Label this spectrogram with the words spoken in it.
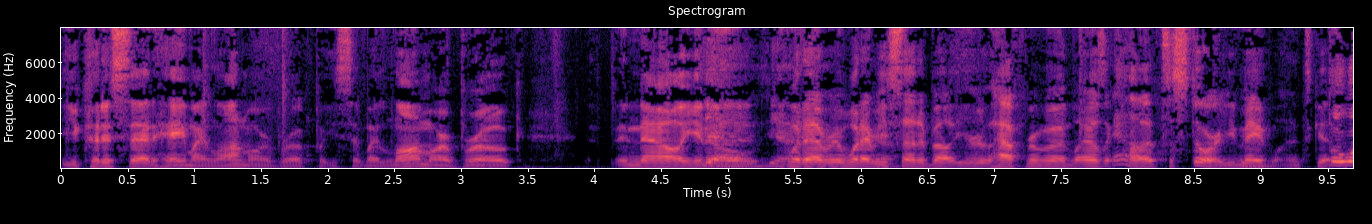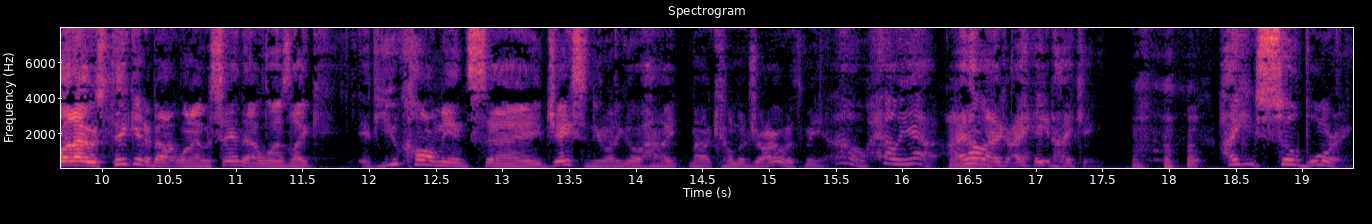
you could have said, "Hey, my lawnmower broke," but you said my lawnmower broke, and now you know Yeah, yeah, whatever yeah, whatever you said about your half room. I was like, "Oh, that's a story. You made one. It's good." But what I was thinking about when I was saying that was like, if you call me and say, Jason, you want to go hike Mount Kilimanjaro with me? Oh, hell yeah. I don't. I, I hate hiking. Hiking's so boring.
